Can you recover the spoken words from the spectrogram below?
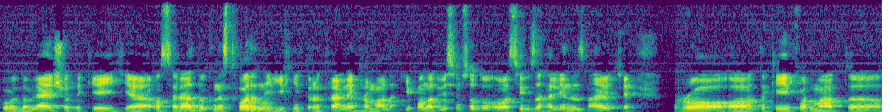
повідомляє, що такий е, осередок не створений в їхніх територіальних громадах, і понад 800 осіб взагалі не знають про е, такий формат е,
